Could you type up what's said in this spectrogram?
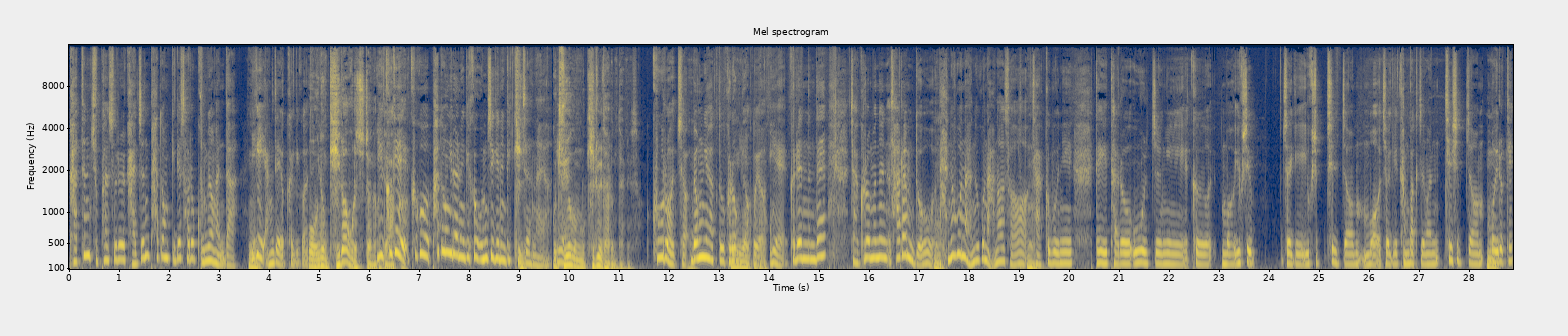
같은 주파수를 가진 파동끼리 서로 공명한다. 이게 음. 양자 역학이거든요. 어, 이건 기라고 그러셨잖아요. 예, 그게 아까. 그거 파동이라는 게 그 움직이는 게 기잖아요. 그 예. 주역은 뭐 기를 다룬다면서. 그렇죠. 명리학도 그런 명리학도 거고요. 그렇고. 예. 그랬는데 자, 그러면은 사람도 음. 나누고 나누고 나눠서 음. 자, 그분이 데이터로 우울증이 그 뭐 60, 저기 67점, 뭐 저기 강박증은 70점, 뭐 음. 이렇게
